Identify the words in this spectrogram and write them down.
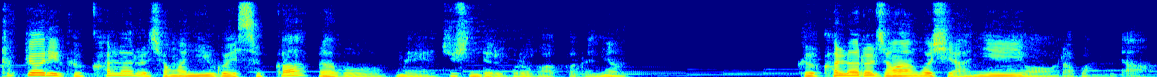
특별히 그 컬러를 정한 이유가 있을까 라고 네, 주신 대로 물어봤거든요. 그 컬러를 정한 것이 아니에요. 라고 합니다.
